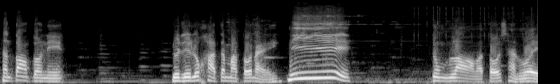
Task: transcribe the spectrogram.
ฉันต้องตัวนี้ ดูดิลูกค้าจะมาโต๊ะไหน นี่หนุ่มหล่อมาโต๊ะฉันเว้ย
